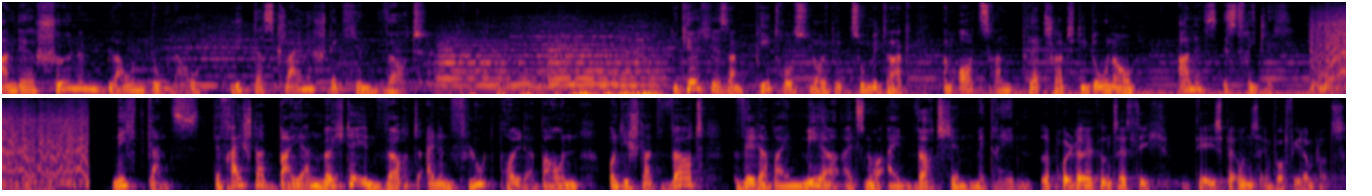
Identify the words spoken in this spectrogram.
An der schönen blauen Donau liegt das kleine Städtchen Wörth. Die Kirche St. Petrus läutet zu Mittag, am Ortsrand plätschert die Donau, alles ist friedlich. Nicht ganz. Der Freistaat Bayern möchte in Wörth einen Flutpolder bauen und die Stadt Wörth will dabei mehr als nur ein Wörtchen mitreden. Der Polder grundsätzlich, der ist bei uns einfach fehl am Platz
